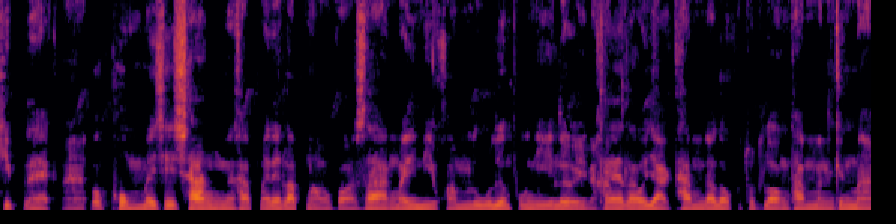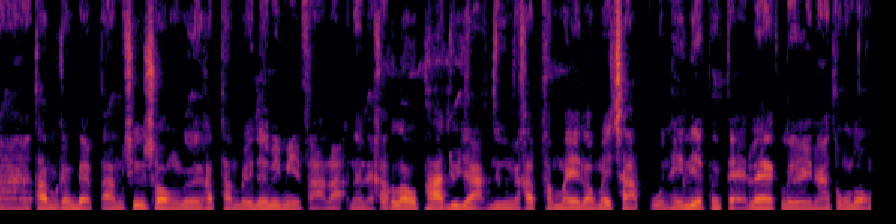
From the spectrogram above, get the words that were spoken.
คลิปแรกนะฮะพวกผมไม่ใช่ช่างนะครับไม่ได้รับเหมาก่อสร้างไม่มีความรู้เรื่องพวกนี้เลยนะครับแค่เราอยากทำแล้วเราก็ทดลองทำมันขึ้นมาฮะทำกันแบบตามชื่อช่องเลยครับทำไปเรื่อยไม่มีสาระนั่นแหละครับพวกเราพลาดอยู่อย่างหนึ่งนะครับทำไมเราไม่ฉาบปูนให้เรียบตั้งแต่แรกเลยนะตรงรอง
